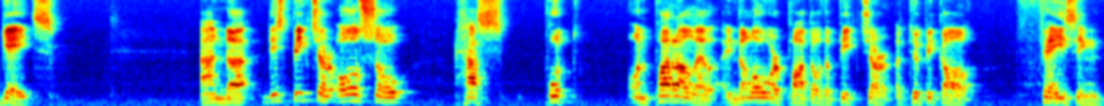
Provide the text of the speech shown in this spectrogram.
gates. And uh, this picture also has put on parallel in the lower part of the picture a typical phasing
